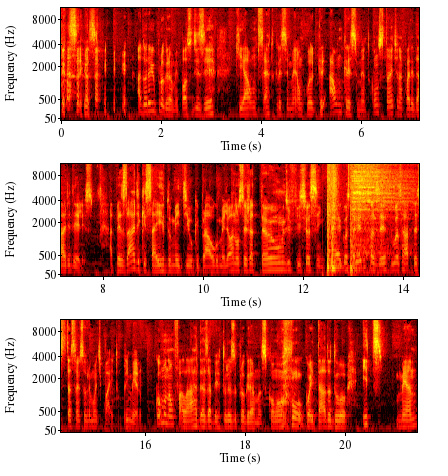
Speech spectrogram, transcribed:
Eu sei, eu sei. Adorei o programa e posso dizer que há um certo crescimento, um co- cre- há um crescimento constante na qualidade deles. Apesar de que sair do medíocre para algo melhor não seja tão difícil assim. É, gostaria de fazer duas rápidas citações sobre Monty Python. Primeiro, como não falar das aberturas do programas, como o coitado do It's Man,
